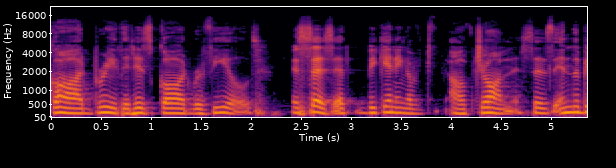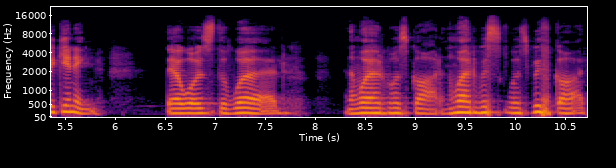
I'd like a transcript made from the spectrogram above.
God breathed, it is God revealed. It says at the beginning of, of John, it says, In the beginning there was the Word, and the Word was God, and the Word was, was with God.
